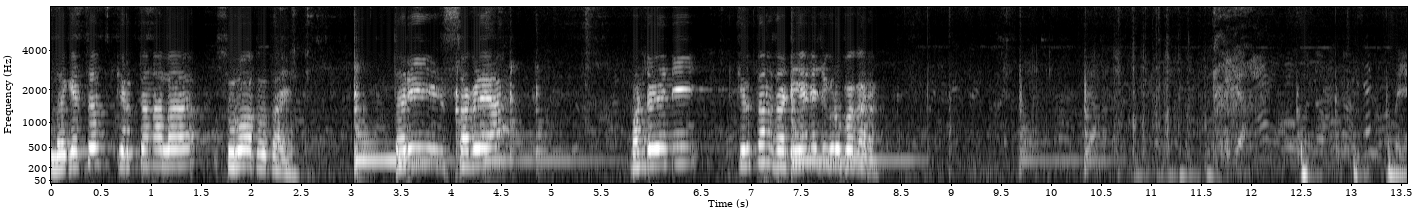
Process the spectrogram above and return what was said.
लगेचच कीर्तनाला सुरुवात होत आहे. तरी सगळ्या मंडळींनी कीर्तनासाठी येण्याची कृपा करा. तुम्ही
